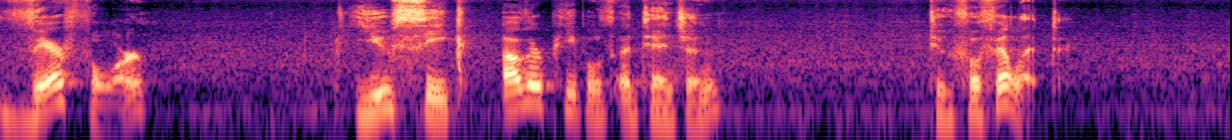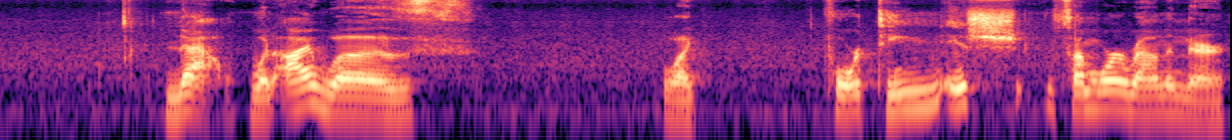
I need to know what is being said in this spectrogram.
Therefore, you seek other people's attention to fulfill it. Now, when I was like 14 ish, somewhere around in there,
